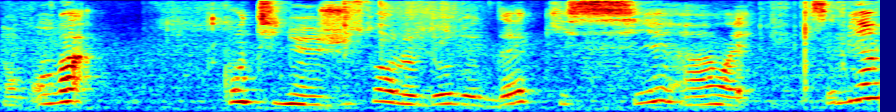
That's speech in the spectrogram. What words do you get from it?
Donc on va continuer juste voir le dos de deck ici. Ah ouais, c'est bien.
